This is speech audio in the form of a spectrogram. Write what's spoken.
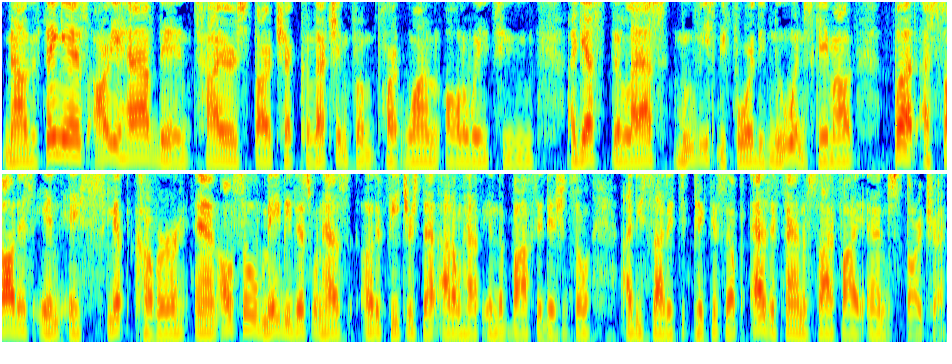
Now, the thing is, I already have the entire Star Trek collection from part one all the way to, I guess, the last movies before the new ones came out but I saw this in a slip cover and also maybe this one has other features that I don't have in the box edition so I decided to pick this up as a fan of sci-fi and Star Trek.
